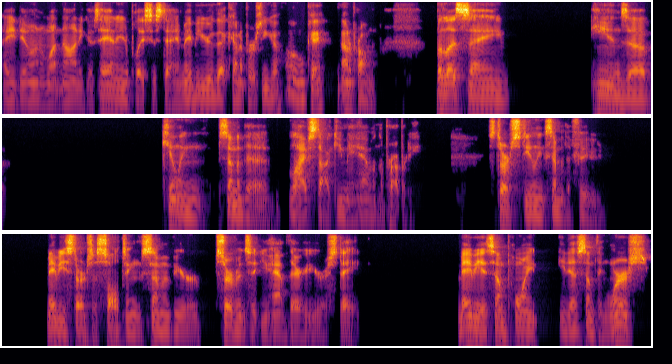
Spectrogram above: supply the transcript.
how you doing and whatnot. He goes, Hey, I need a place to stay. And maybe you're that kind of person. You go, Oh, okay, not a problem. But let's say he ends up killing some of the livestock you may have on the property, starts stealing some of the food. Maybe he starts assaulting some of your servants that you have there at your estate. Maybe at some point he does something worse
